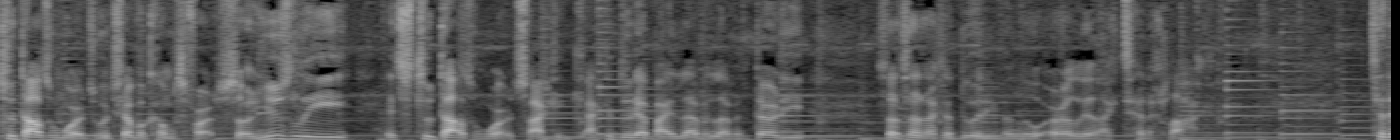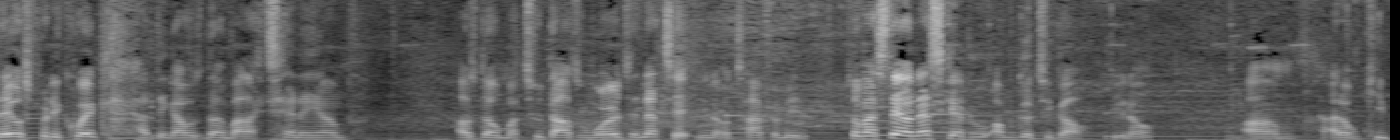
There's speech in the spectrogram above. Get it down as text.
2,000 words, whichever comes first. So usually it's 2,000 words. So I could I could do that by 11, 11:30. Sometimes I could do it even a little earlier, like 10 o'clock. Today was pretty quick. I think I was done by like 10 a.m. I was done with my 2,000 words, and that's it. You know, time for me. So if I stay on that schedule, I'm good to go. You know, um, I don't keep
